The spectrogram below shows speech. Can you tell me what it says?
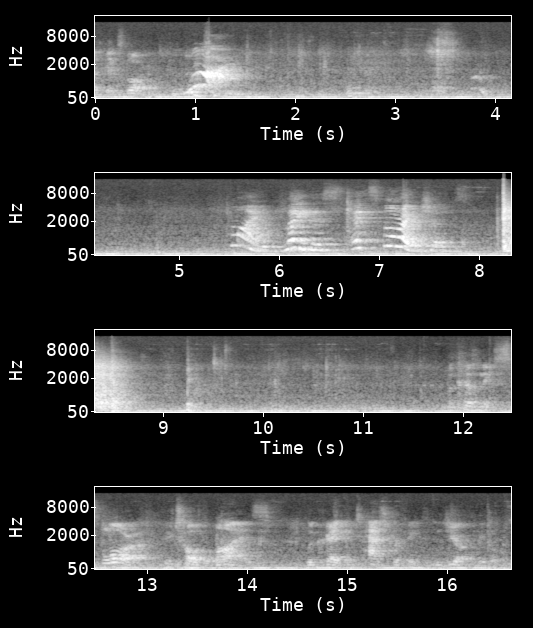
of the explorer. Why? My latest explorations. Because an explorer who told lies would create catastrophes in geography books.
